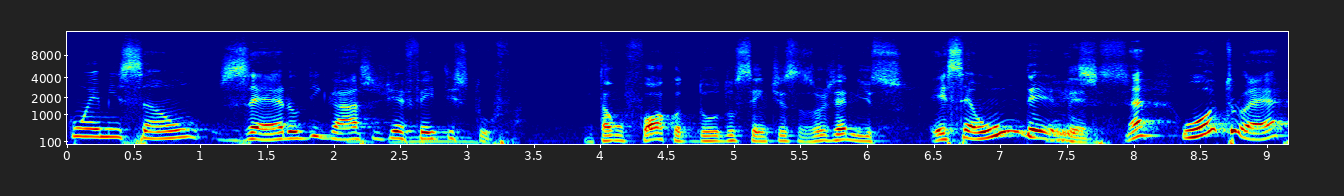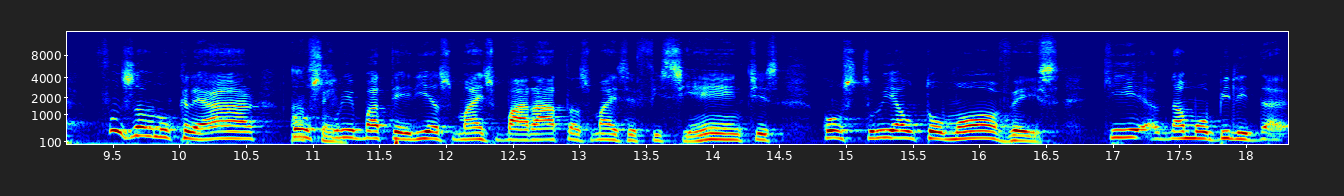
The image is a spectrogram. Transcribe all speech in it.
com emissão zero de gases de efeito estufa. Então o foco do- dos cientistas hoje é nisso. Esse é um deles. deles. Né? O outro é fusão nuclear, Ah, construir baterias mais baratas, mais eficientes, construir automóveis que na mobilidade.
